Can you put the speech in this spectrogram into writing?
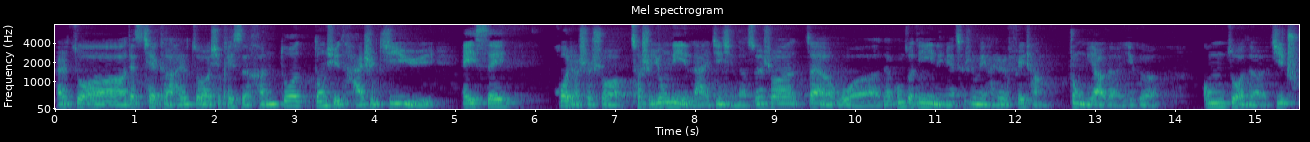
还是做 Desk Check，还是做 Showcase，很多东西还是基于 AC 或者是说测试用力来进行的。所以说，在我的工作定义里面，测试用力还是非常重要的一个工作的基础。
